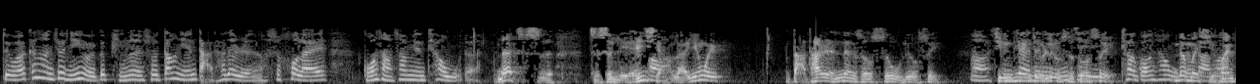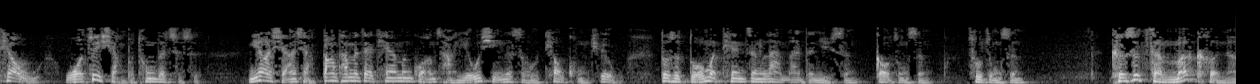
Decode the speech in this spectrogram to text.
对，我还看到就您有一个评论说，当年打他的人是后来广场上面跳舞的。那只是只是联想了，因为打他人那个时候十五六岁，啊，今天就六十多岁，跳广场舞那么喜欢跳舞。我最想不通的只是。你要想想，当他们在天安门广场游行的时候跳孔雀舞，都是多么天真烂漫的女生，高中生、初中生。可是怎么可能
